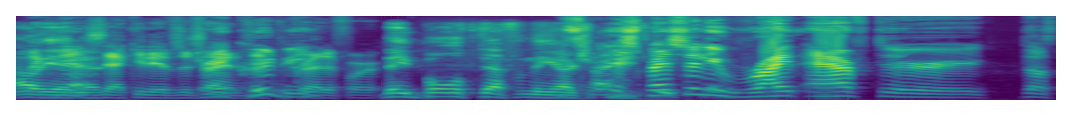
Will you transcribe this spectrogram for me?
Oh, yeah, the no. executives are trying to could take the be. credit for it. they both definitely are trying. Especially right after the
